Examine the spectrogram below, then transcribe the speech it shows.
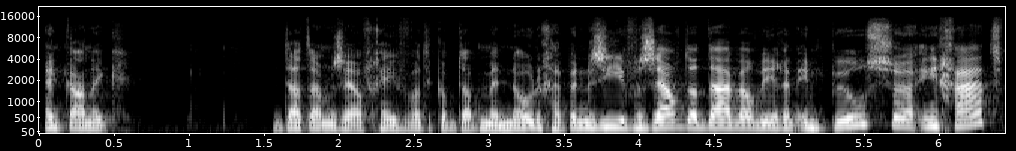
En kan ik dat aan mezelf geven wat ik op dat moment nodig heb. En dan zie je vanzelf dat daar wel weer een impuls uh, in gaat.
